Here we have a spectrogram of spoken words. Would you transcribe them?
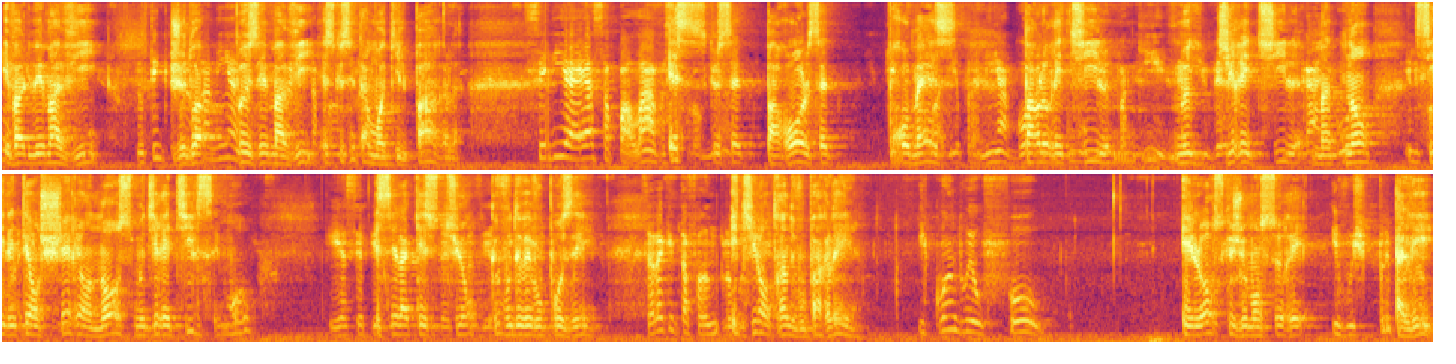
évaluer ma vie, je dois peser ma vie. Est-ce que c'est à moi qu'il parle? Est-ce que cette parole, cette promesse parlerait-il, me dirait-il maintenant, s'il était en chair et en os, me dirait-il ces mots? Et c'est la question que vous devez vous poser. Est-il en train de vous parler? Et lorsque je m'en serai allé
